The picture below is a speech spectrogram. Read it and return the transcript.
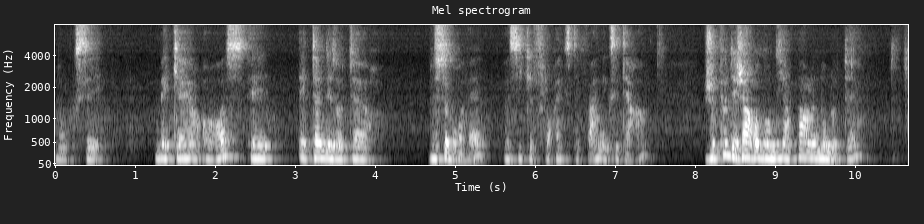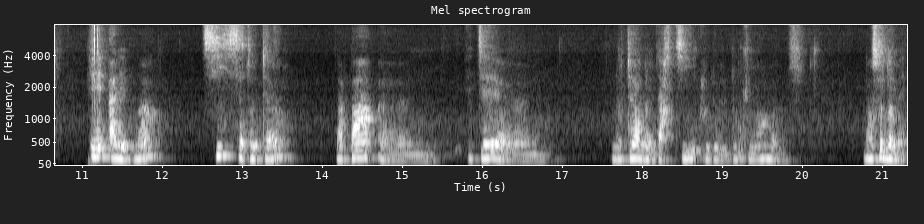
Donc c'est Becker Ross est, est, un des auteurs de ce brevet, ainsi que Florex Stéphane, etc. Je peux déjà rebondir par le nom d'auteur et aller voir si cet auteur n'a pas euh, été euh, l'auteur d'articles ou de documents dans ce domaine.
